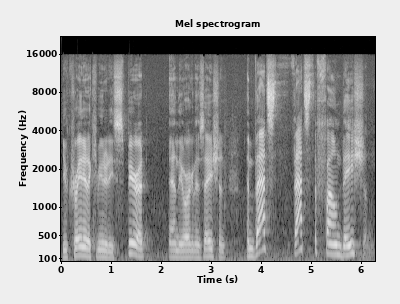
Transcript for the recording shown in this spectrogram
You've created a community spirit and the organization. And that's, that's the foundation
